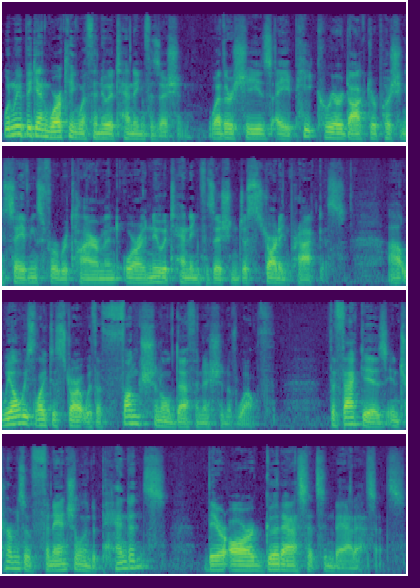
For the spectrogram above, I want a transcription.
When we begin working with a new attending physician, whether she's a peak career doctor pushing savings for retirement or a new attending physician just starting practice, uh, we always like to start with a functional definition of wealth. The fact is, in terms of financial independence, there are good assets and bad assets.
